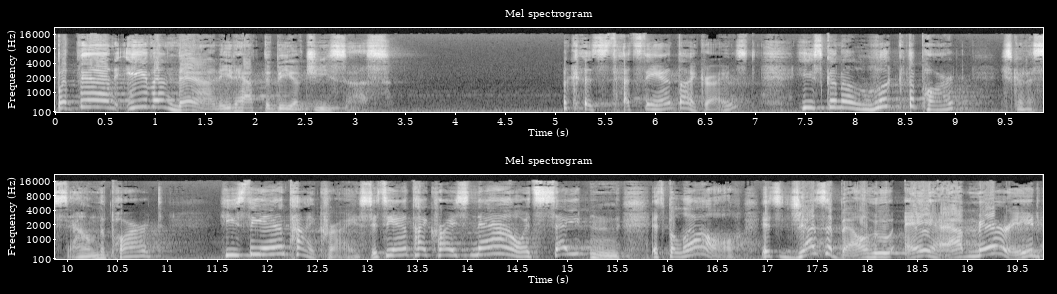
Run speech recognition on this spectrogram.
But then, even then, he'd have to be of Jesus. Because that's the Antichrist. He's going to look the part, he's going to sound the part, He's the Antichrist. It's the Antichrist now. It's Satan. It's Belial. It's Jezebel, who Ahab married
